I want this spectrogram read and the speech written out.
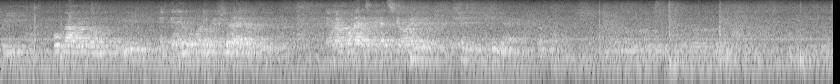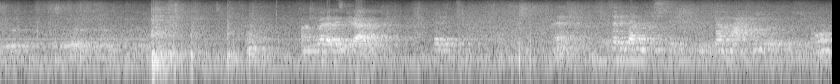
Qui, vocale con E tenere un po' di respirazione. È una buona respirazione. Continuare a respirare. State parlando di cammati, no?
